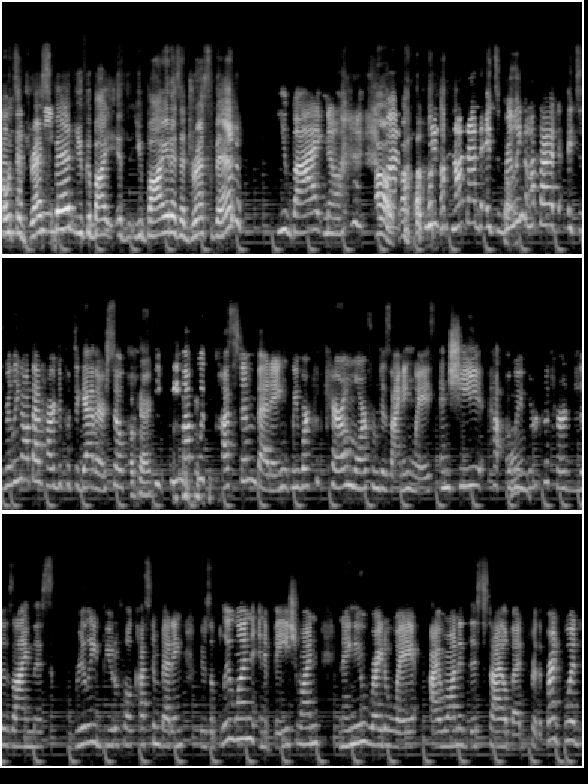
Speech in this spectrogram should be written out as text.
Oh, um, it's a dress bed. You could buy if you buy it as a dress bed. You buy no, oh. but it's not that. It's really not that. It's really not that hard to put together. So okay. we came up with custom bedding. We worked with Carol Moore from Designing Ways, and she oh. we worked with her to design this really beautiful custom bedding. There's a blue one and a beige one. And I knew right away I wanted this style bed for the Brentwood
